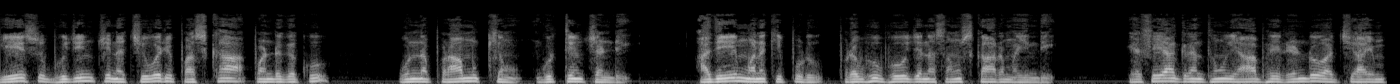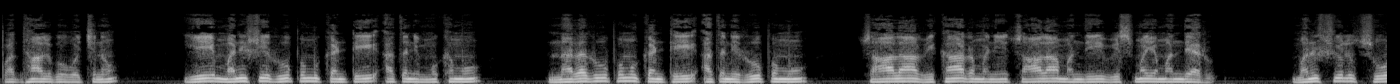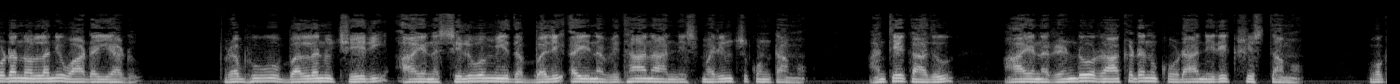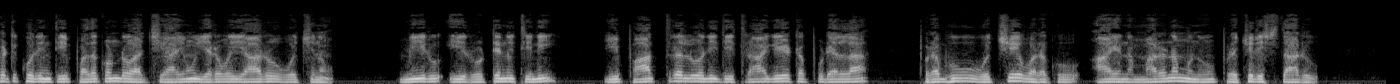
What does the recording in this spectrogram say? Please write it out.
యేసు భుజించిన చివరి పస్కా పండుగకు ఉన్న ప్రాముఖ్యం గుర్తించండి. అదే మనకిప్పుడు ప్రభు భోజన సంస్కారమైంది. యషయా గ్రంథం యాభై రెండో అధ్యాయం పద్నాలుగో వచనం. ఏ మనిషి రూపము కంటే అతని ముఖము నరరూపము కంటే అతని రూపము చాలా వికారమని చాలామంది విస్మయమందారు. మనుష్యులు చూడనొల్లని వాడయ్యాడు. ప్రభువు బల్లను చేరి ఆయన శిలువ మీద బలి అయిన విధానాన్ని స్మరించుకుంటాము. అంతేకాదు ఆయన రెండో రాకడను కూడా నిరీక్షిస్తాము. ఒకటి కొరింతి పదకొండో అధ్యాయం ఇరవై ఆరో వచనం. మీరు ఈ రొట్టెను తిని ఈ పాత్రలోనిది త్రాగేటప్పుడెల్లా ప్రభువు వచ్చే వరకు ఆయన మరణమును ప్రచురిస్తారు.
